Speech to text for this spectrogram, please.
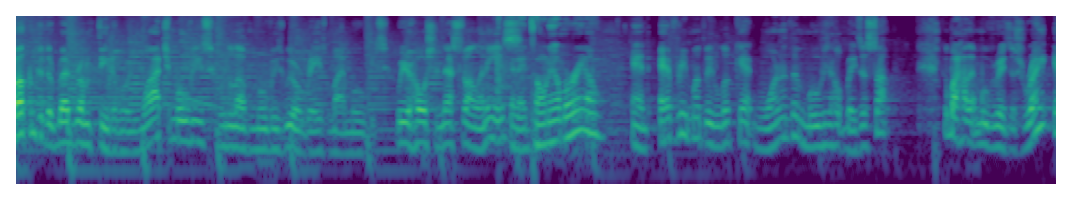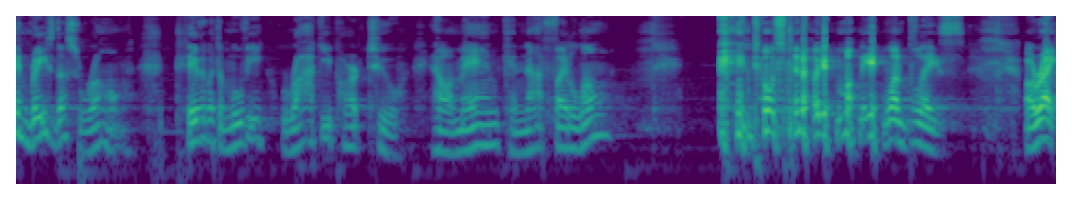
Welcome to the Red Room Theater, where we watch movies, we love movies, we were raised by movies. We're your hosts, Ernesto Alanese, and Antonio Marino. and every month we look at one of the movies that helped raise us up. Talk about how that movie raised us right and raised us wrong. Today we talk about the movie Rocky Part 2 and how a man cannot fight alone and don't spend all your money in one place. All right,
